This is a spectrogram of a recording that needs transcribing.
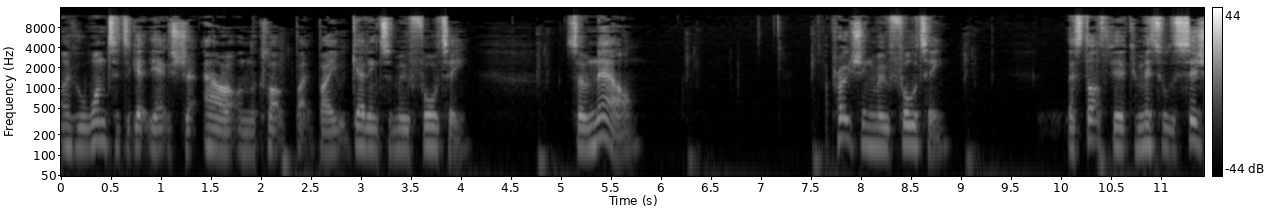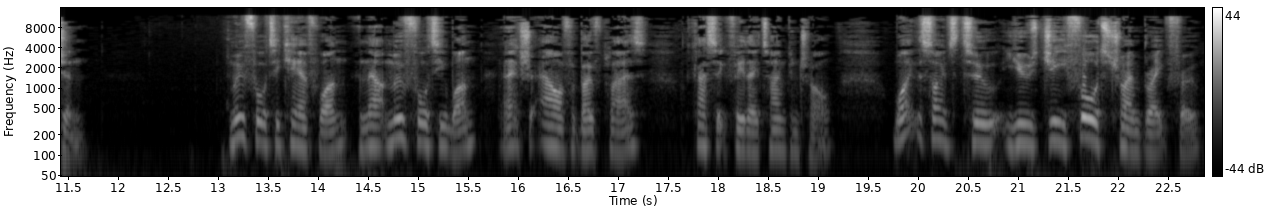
Michael wanted to get the extra hour on the clock by, by getting to move 40. So now, approaching move 40, there starts to be a committal decision. Move 40 king f1, and now at move 41, an extra hour for both players classic FIDE time control. White decides to use g4 to try and break through.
